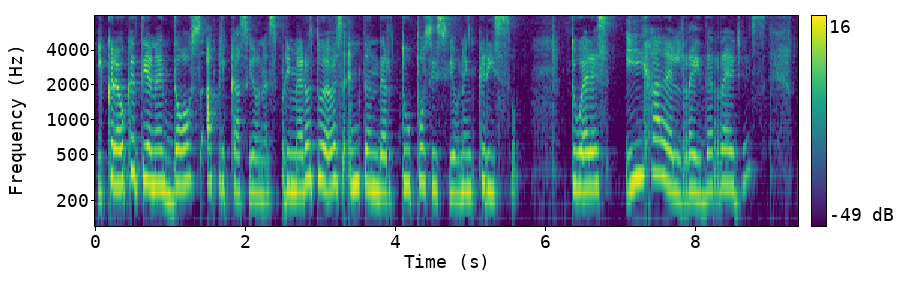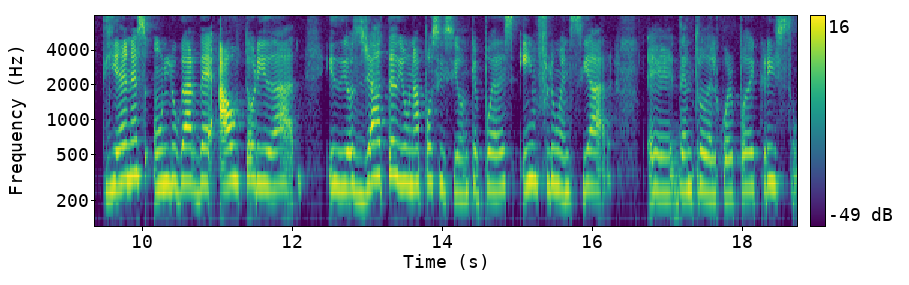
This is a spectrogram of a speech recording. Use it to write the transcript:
Y creo que tiene dos aplicaciones. Primero, tú debes entender tu posición en Cristo. Tú eres hija del Rey de Reyes. Tienes un lugar de autoridad y Dios ya te dio una posición que puedes influenciar eh, dentro del cuerpo de Cristo.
